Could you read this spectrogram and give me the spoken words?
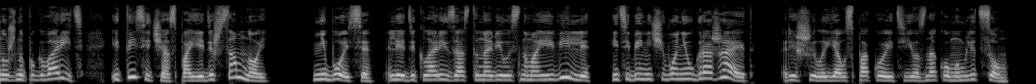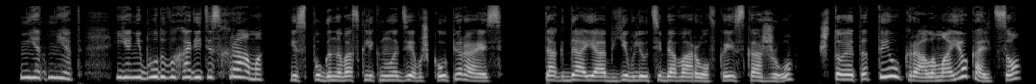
нужно поговорить, и ты сейчас поедешь со мной. Не бойся, леди Клариза остановилась на моей вилле, и тебе ничего не угрожает, решила я успокоить ее знакомым лицом. Нет-нет, я не буду выходить из храма, испуганно воскликнула девушка, упираясь. Тогда я объявлю тебя воровкой и скажу, что это ты украла мое кольцо.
